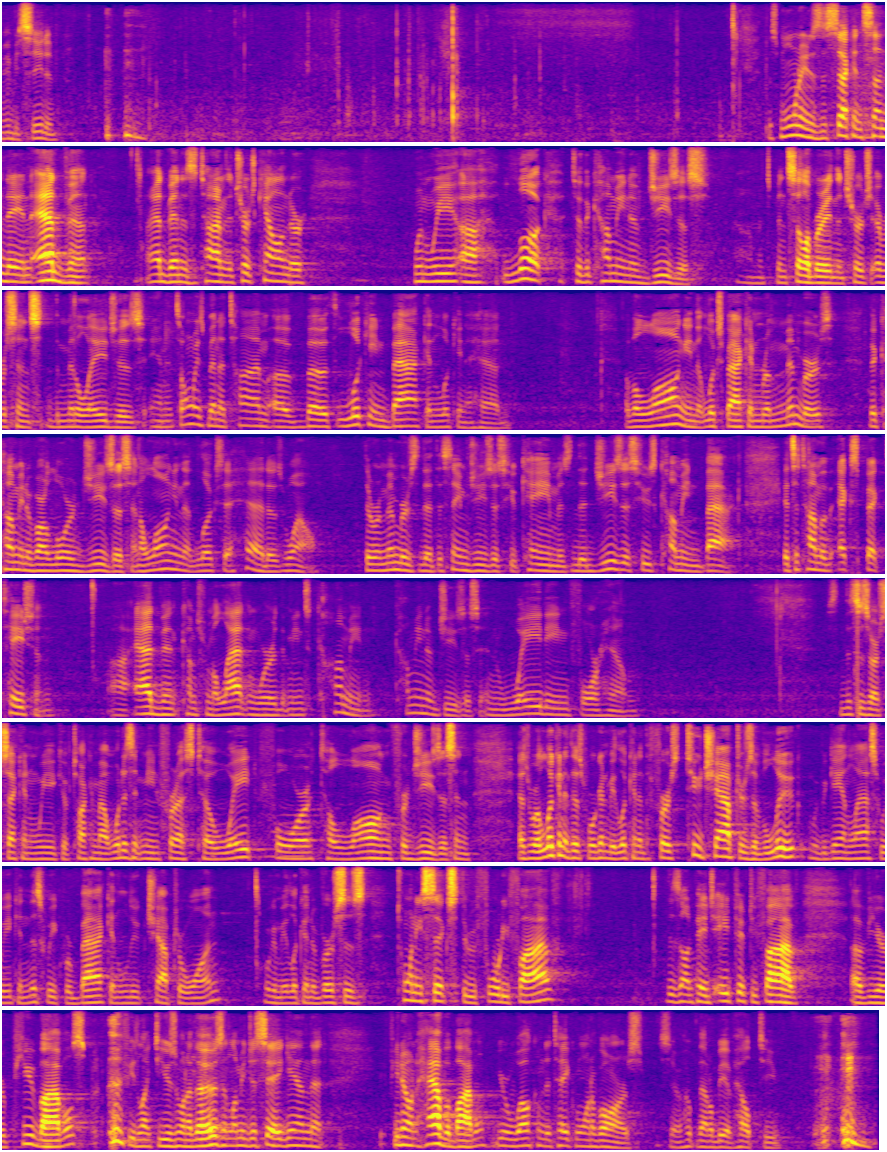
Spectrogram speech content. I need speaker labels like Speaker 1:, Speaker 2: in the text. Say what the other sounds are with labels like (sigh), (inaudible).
Speaker 1: You may be seated. this morning is the second Sunday in Advent. Advent is a time in the church calendar when we uh, look to the coming of Jesus. Um, it's been celebrated in the church ever since the Middle Ages, and it's always been a time of both looking back and looking ahead, of a longing that looks back and remembers the coming of our Lord Jesus, and a longing that looks ahead as well. That remembers that the same Jesus who came is the Jesus who's coming back. It's a time of expectation. Uh, Advent comes from a Latin word that means coming, coming of Jesus, and waiting for him. So this is our second week of talking about what does it mean for us to wait for, to long for Jesus. And as we're looking at this, we're going to be looking at the first two chapters of Luke. We began last week, and this week we're back in Luke chapter 1. We're going to be looking at verses 26 through 45. This is on page 855 of your Pew Bibles, (clears throat) if you'd like to use one of those. And let me just say again that if you don't have a Bible, you're welcome to take one of ours. So I hope that'll be of help to you. (clears throat)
